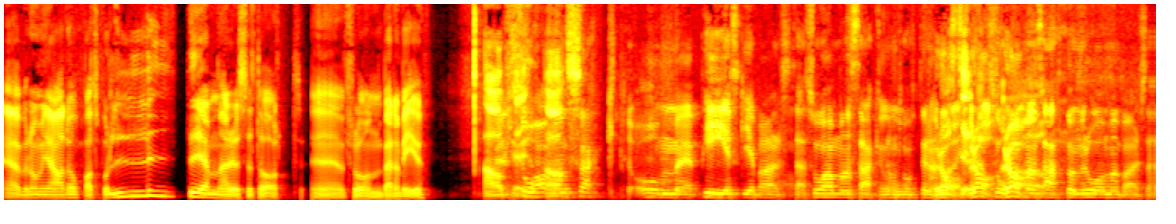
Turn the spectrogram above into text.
Även om jag hade hoppats på lite jämnare resultat eh, från Bernabéu. Ah, okej. Så har man sagt om eh, PSG Barca. Så har man sagt om Tottenham. bra, bra, så bra. har man sagt om Roma Barca.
